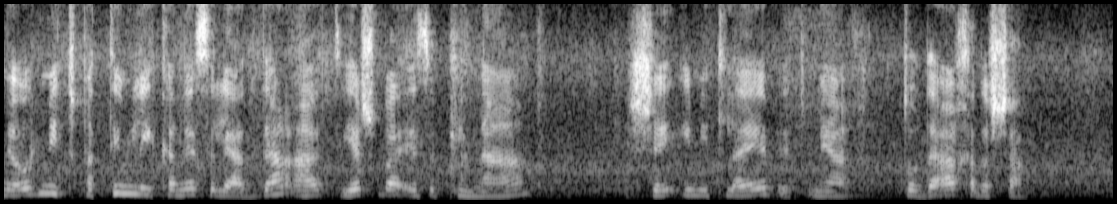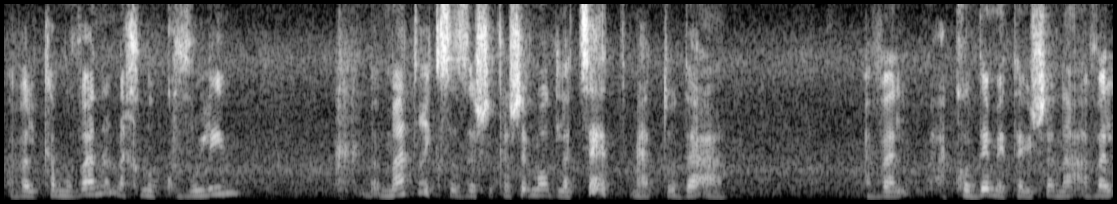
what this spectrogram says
מאוד מתפתים להיכנס אליה. דעת, יש בה איזה פינה שהיא מתלהבת מהתודעה החדשה. אבל כמובן אנחנו כבולים במטריקס הזה שקשה מאוד לצאת מהתודעה, אבל, הקודמת, הישנה, אבל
